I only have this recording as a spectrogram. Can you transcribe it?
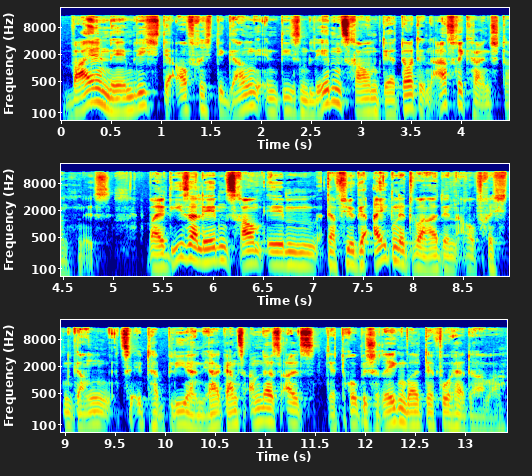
weil nämlich der aufrechte Gang in diesem Lebensraum, der dort in Afrika entstanden ist, weil dieser Lebensraum eben dafür geeignet war, den aufrechten Gang zu etablieren. Ja, ganz anders als der tropische Regenwald, der vorher da war.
